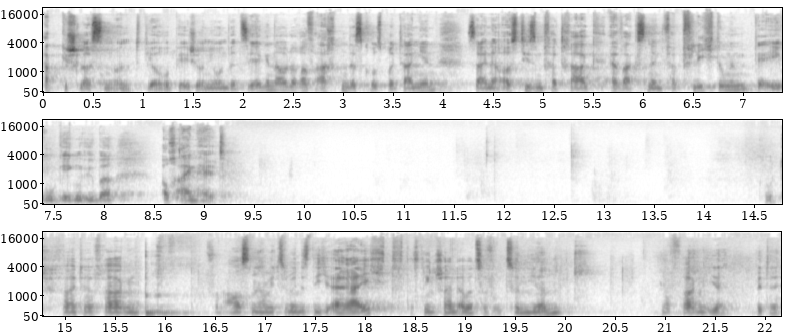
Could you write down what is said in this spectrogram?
abgeschlossen. Und die Europäische Union wird sehr genau darauf achten, dass Großbritannien seine aus diesem Vertrag erwachsenen Verpflichtungen der EU gegenüber auch einhält. Gut, weitere Fragen von außen habe ich zumindest nicht erreicht. Das Ding scheint aber zu funktionieren. Noch Fragen hier, bitte.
